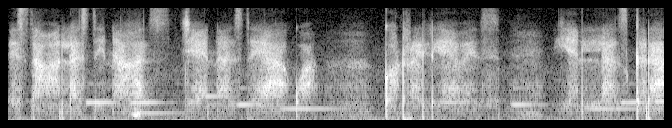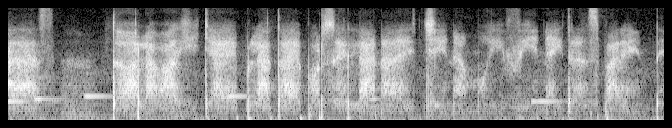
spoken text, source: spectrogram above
estaban las tinajas llenas de agua con relieves y en las gradas toda la vajilla de plata de porcelana de China muy fina y transparente.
